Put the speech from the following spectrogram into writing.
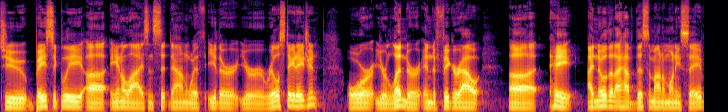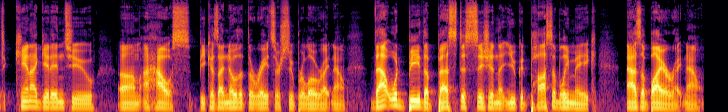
to basically uh, analyze and sit down with either your real estate agent or your lender and to figure out uh, hey, I know that I have this amount of money saved. Can I get into um, a house because I know that the rates are super low right now? That would be the best decision that you could possibly make as a buyer right now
